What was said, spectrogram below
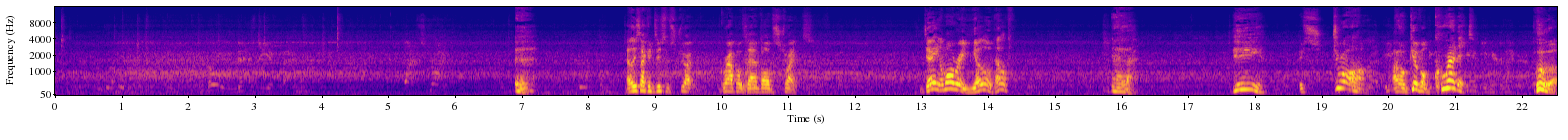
At least I can do some stri- grapples that involve strikes. Dang, I'm already yellow health. Ugh. He is strong. I will give him credit. Huh.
